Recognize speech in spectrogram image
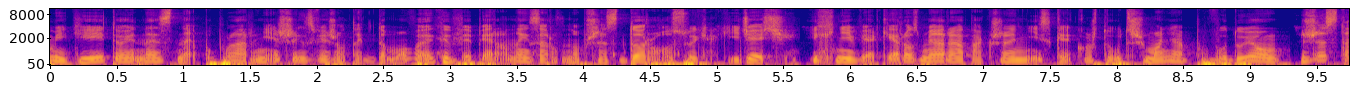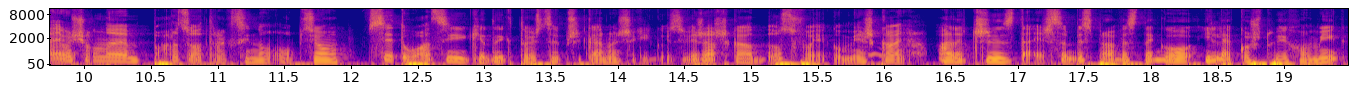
chomiki to jedne z najpopularniejszych zwierzątek domowych wybieranych zarówno przez dorosłych, jak i dzieci. Ich niewielkie rozmiary, a także niskie koszty utrzymania powodują, że stają się one bardzo atrakcyjną opcją w sytuacji, kiedy ktoś chce przygarnąć jakiegoś zwierzaczka do swojego mieszkania. Ale czy zdajesz sobie sprawę z tego, ile kosztuje chomik?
